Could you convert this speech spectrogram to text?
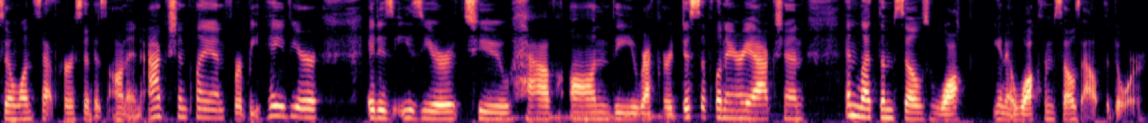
so once that person is on an action plan for behavior, it is easier to have on the record disciplinary action and let themselves walk, you know, walk themselves out the door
